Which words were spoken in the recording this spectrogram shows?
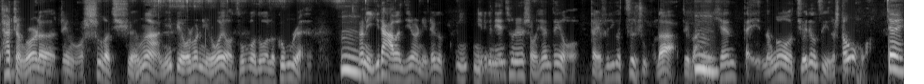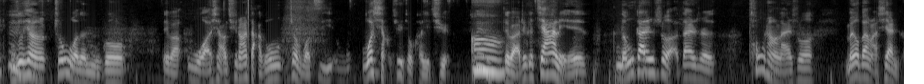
它整个的这种社群啊，你比如说你如果有足够多的工人，嗯那你一大问题是你这个你你这个年轻人首先得有得是一个自主的，对吧？嗯你先得能够决定自己的生活。对，你就像中国的女工，对吧？我想去哪儿打工，这我自己我想去就可以去，哦，对吧？这个家里能干涉，但是通常来说没有办法限制，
